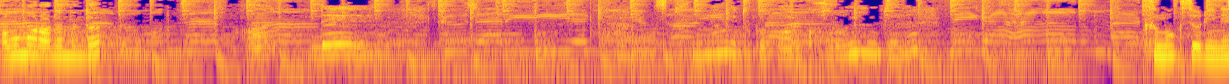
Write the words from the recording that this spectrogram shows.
아무 말 안 했는데 아, 네. 분명히 누가 말 걸었는데? 그 목소리는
